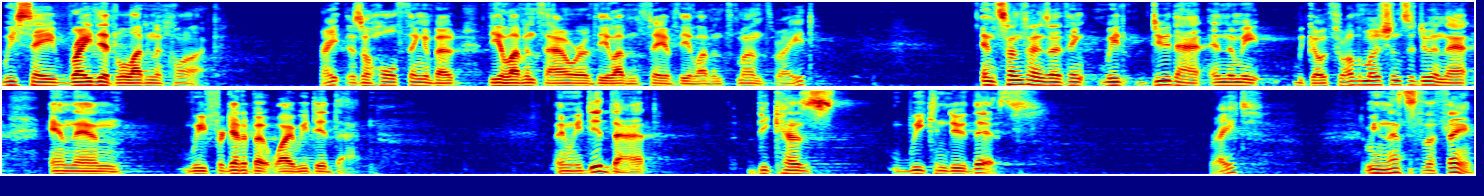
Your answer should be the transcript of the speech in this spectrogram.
we say right at 11 o'clock. Right? There's a whole thing about the 11th hour of the 11th day of the 11th month, right? And sometimes I think we do that and then we, we go through all the motions of doing that, and then we forget about why we did that. And we did that because we can do this, right? I mean, that's the thing.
